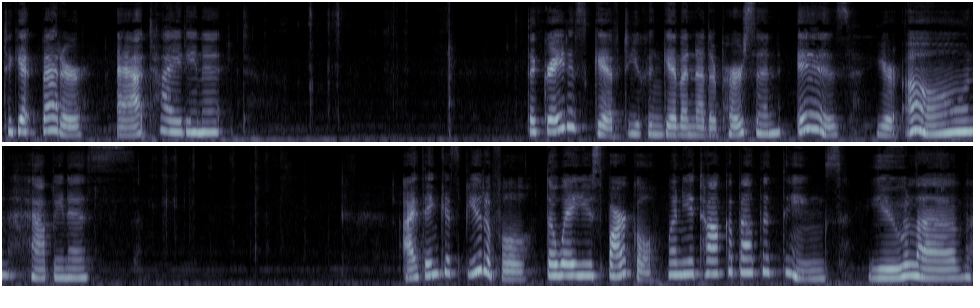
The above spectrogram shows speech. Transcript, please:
to get better at hiding it. The greatest gift you can give another person is your own happiness. I think it's beautiful the way you sparkle when you talk about the things you love.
